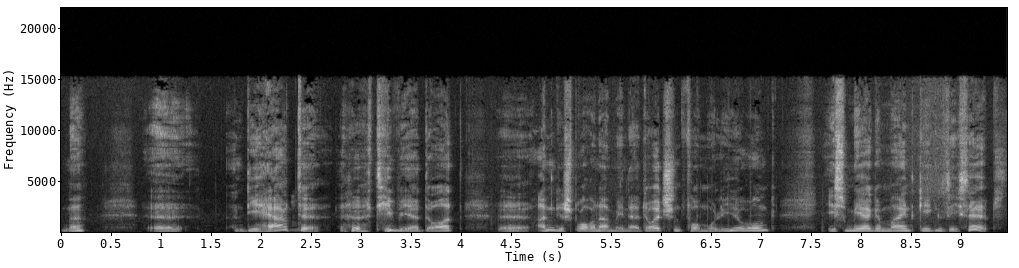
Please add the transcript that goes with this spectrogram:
Ne? Äh, die Härte, die wir dort äh, angesprochen haben in der deutschen Formulierung, ist mehr gemeint gegen sich selbst.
